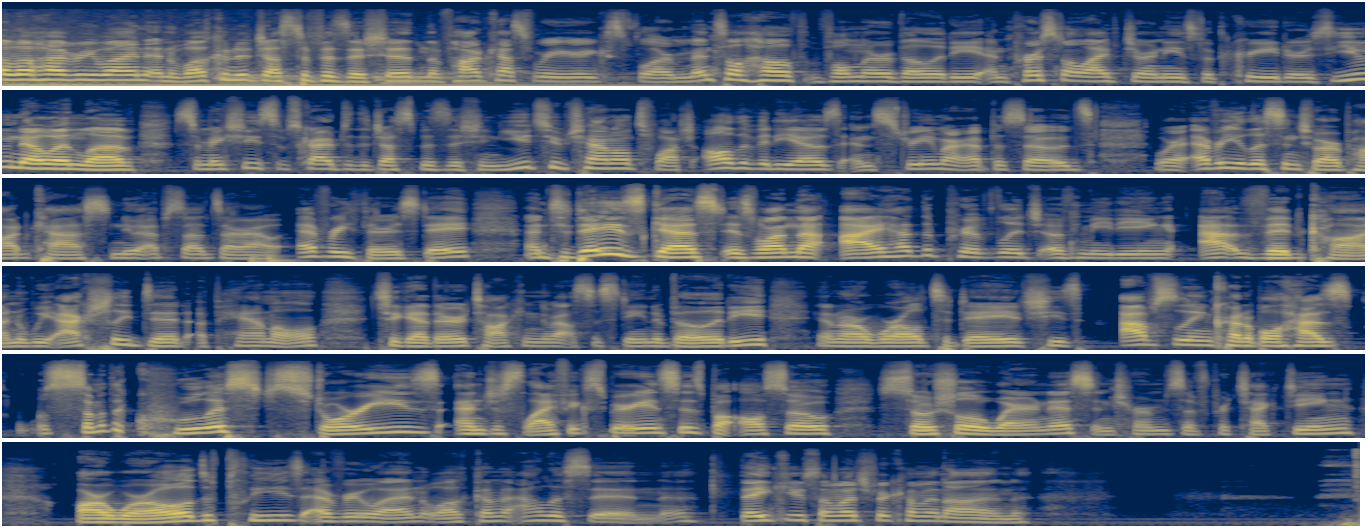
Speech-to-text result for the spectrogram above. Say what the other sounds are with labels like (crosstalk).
Aloha, everyone, and welcome to Justaposition, the podcast where we explore mental health, vulnerability, and personal life journeys with creators you know and love. So make sure you subscribe to the Justaposition YouTube channel to watch all the videos and stream our episodes wherever you listen to our podcast. New episodes are out every Thursday. And today's guest is one that I had the privilege of meeting at VidCon. We actually did a panel together talking about sustainability in our world today. She's absolutely incredible, has some of the coolest stories and just life experiences, but also social awareness in terms of protecting our world. Please, everyone, welcome Alison. Thank you so much for coming on.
